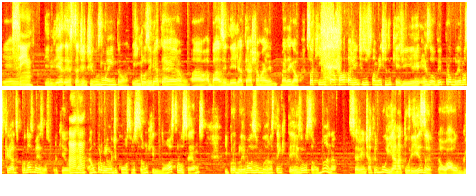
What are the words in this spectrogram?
E... Sim. E esses adjetivos não entram, né? E, inclusive, até a, a, base dele até achar mais, mais legal. Só que isso falta a gente justamente do quê? De resolver problemas criados por nós mesmos. Porque uhum. é, é um problema de construção que nós trouxemos e problemas humanos têm que ter resolução humana. Se a gente atribuir a natureza ou algo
